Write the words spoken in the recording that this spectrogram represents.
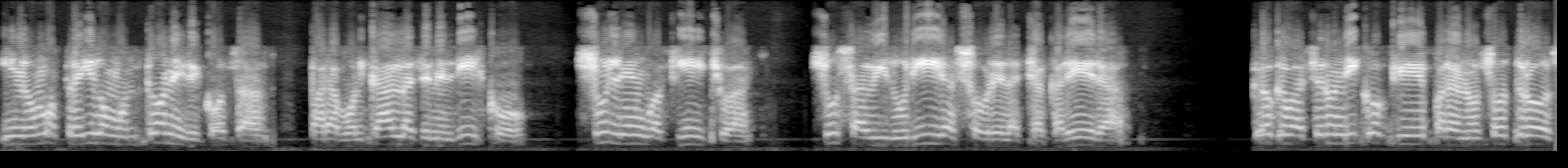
y nos hemos traído montones de cosas para volcarlas en el disco, su lengua quichua, su sabiduría sobre la chacarera. Creo que va a ser un disco que para nosotros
